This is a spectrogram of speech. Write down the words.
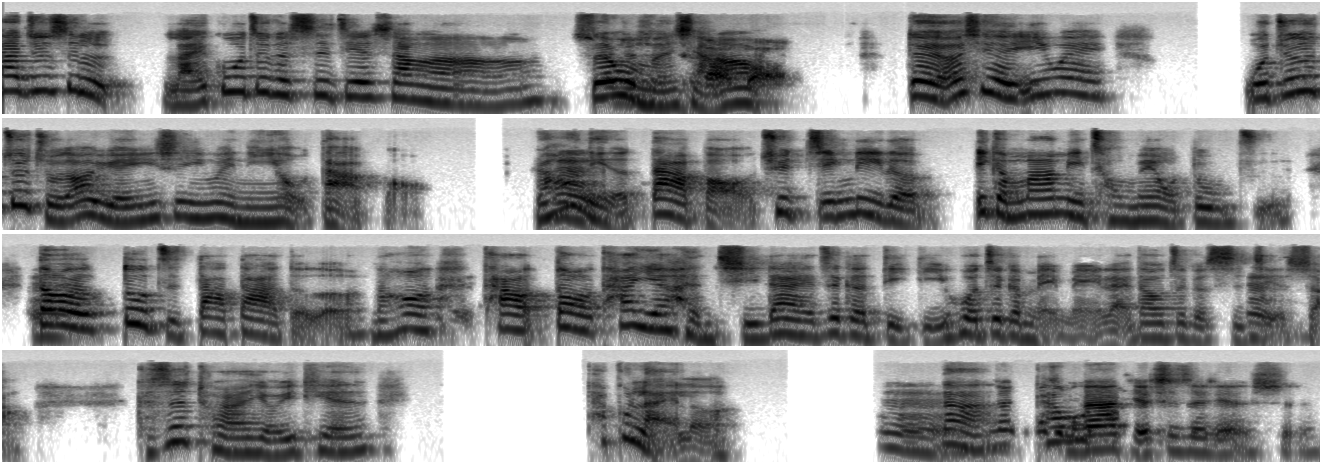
他就是来过这个世界上啊，所以我们想要，对，而且因为我觉得最主要原因是因为你有大宝，然后你的大宝去经历了一个妈咪从没有肚子到肚子大大的了，然后他到他也很期待这个弟弟或这个妹妹来到这个世界上，可是突然有一天他不来了，嗯，那那他怎么跟他解释这件事？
